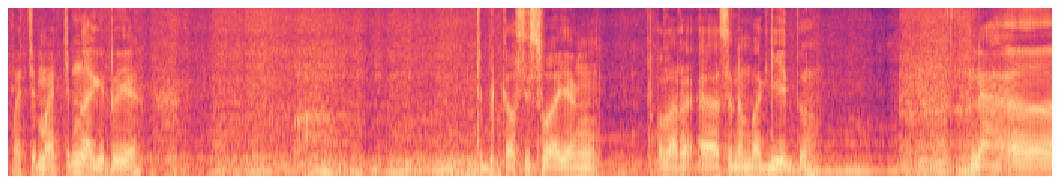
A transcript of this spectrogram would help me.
macem-macem lah gitu ya tipikal siswa yang olah uh, senam pagi itu. Nah, uh,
